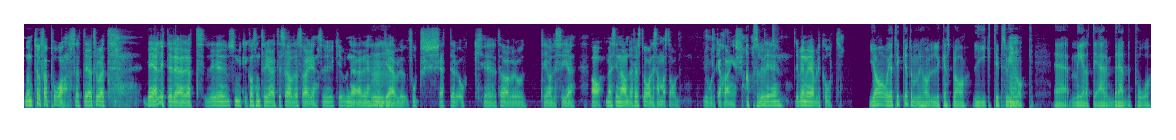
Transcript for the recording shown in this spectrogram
de tuffar på, så att jag tror att det är lite där att det är så mycket koncentrerat till södra Sverige. Så det är kul när Mm. mm. Gävle fortsätter och eh, ta över och TADC ja, med sin andra festival i samma stad i olika genrer. Absolut. Det, det blir nog jävligt coolt. Ja, och jag tycker att de har lyckats bra, likt typ Sweden Mm. Rock, eh, med att det är en bredd på,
